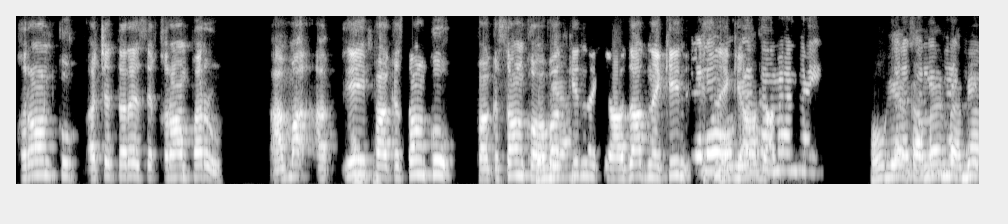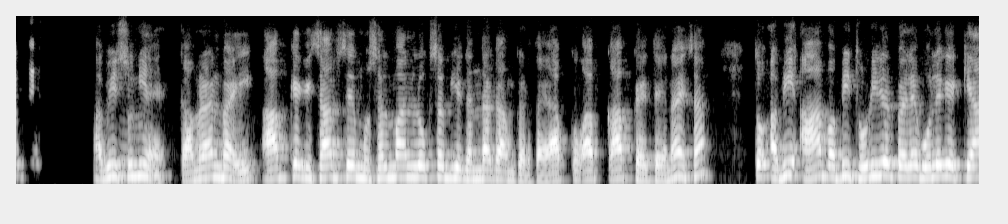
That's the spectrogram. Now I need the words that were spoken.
قرآن کو اچھے طرح سے قرآن پڑھو۔ اما یہ اچھا۔ پاکستان کو پاکستان کو آباد گیا۔ کس نے کیا آزاد نے کی کس نے ہو کیا گیا آزاد۔ کامران بھائی۔ ہو گیا کامران بھائی ابھی ابھی سنیے کامران بھائی آپ کے حساب سے مسلمان لوگ سب یہ گندا کام کرتا ہے۔ آپ کو آپ آپ کہتے ہیں نا ایسا؟ تو ابھی آپ ابھی تھوڑی دیر پہلے بولے کہ کیا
